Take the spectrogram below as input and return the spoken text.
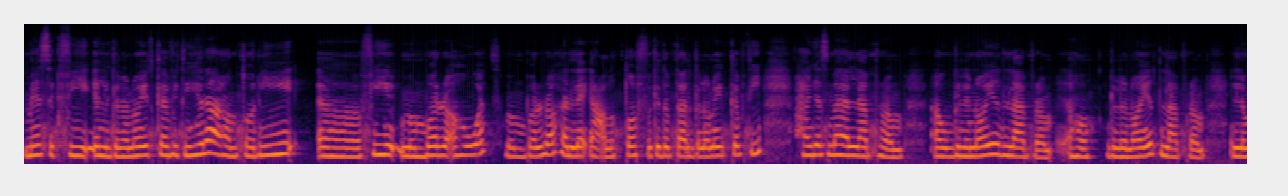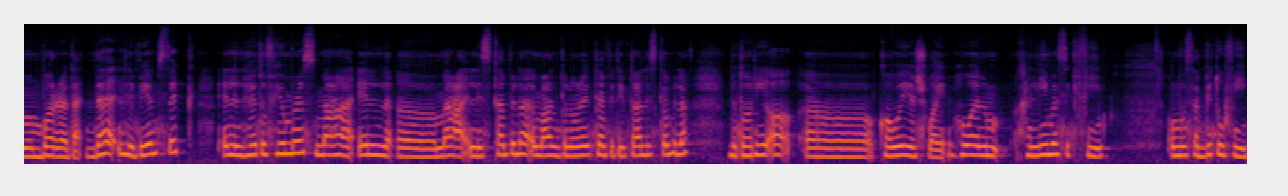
ماسك في ال glenoid cavity هنا عن طريق آه في من بره أهوت من بره هنلاقي على الطرف كده بتاع ال glenoid cavity حاجة اسمها ال labrum أو glenoid labrum أهو glenoid labrum اللي من بره ده. ده اللي بيمسك ال head of humerus مع ال آه مع ال scapula مع ال glenoid cavity بتاع ال scapula بطريقة آه قوية شوية. هو خليه ماسك فيه. ومثبته فيه.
